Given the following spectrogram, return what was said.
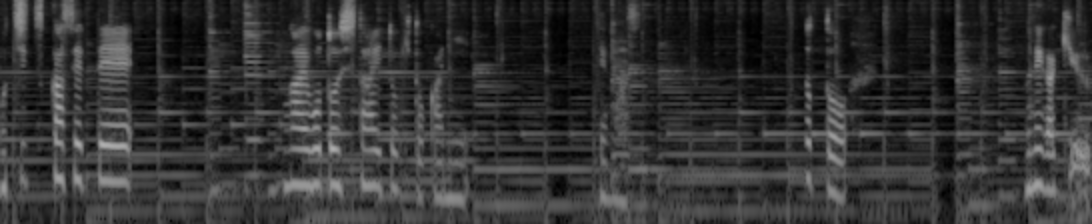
落ち着かせて、考え事したい時とかに出ます。ちょっと、胸がキューっ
